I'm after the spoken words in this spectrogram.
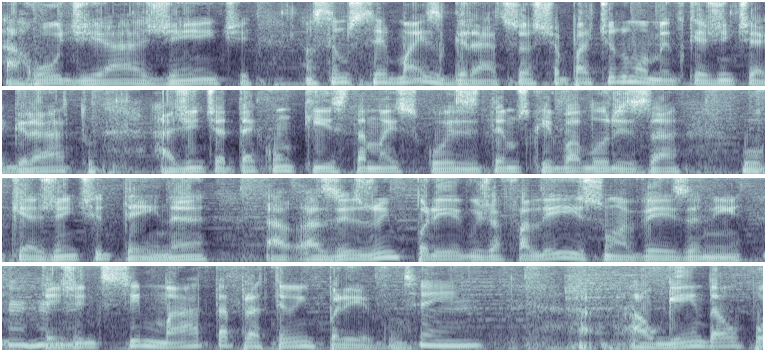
a rodear a gente. Nós temos que ser mais gratos. Eu acho que a partir do momento que a gente é grato, a gente até conquista mais coisas e temos que valorizar o que a gente tem, né? Às vezes o emprego, já falei isso uma vez, Aninha. Uhum. Tem gente que se mata para ter um emprego. Sim. Alguém dá oportunidade.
